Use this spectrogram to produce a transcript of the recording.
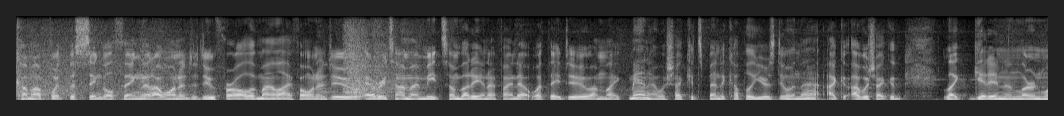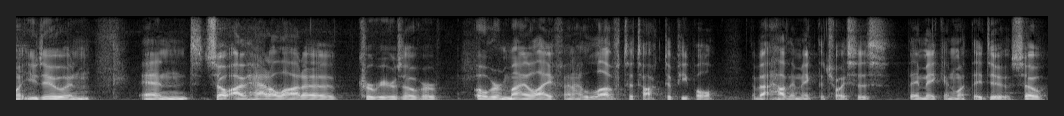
come up with the single thing that I wanted to do for all of my life. I want to do every time I meet somebody and I find out what they do, I'm like, man, I wish I could spend a couple of years doing that. I, I wish I could like get in and learn what you do. And, and so I've had a lot of careers over, over my life and I love to talk to people about how they make the choices they make and what they do. So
